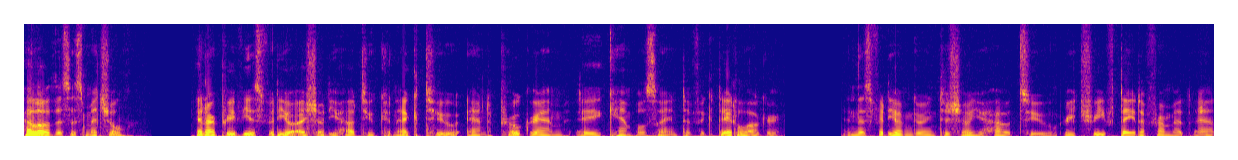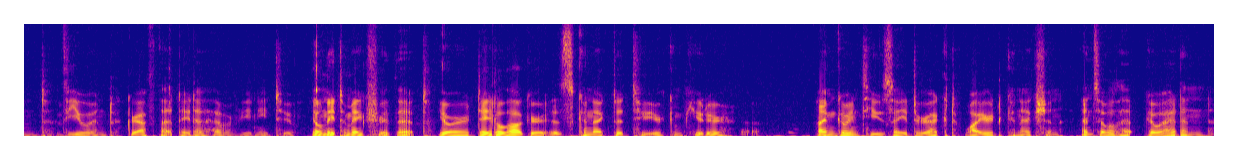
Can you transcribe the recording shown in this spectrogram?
Hello, this is Mitchell. In our previous video I showed you how to connect to and program a Campbell Scientific data logger. In this video I'm going to show you how to retrieve data from it and view and graph that data however you need to. You'll need to make sure that your data logger is connected to your computer. Uh, I'm going to use a direct wired connection and so we'll go ahead and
